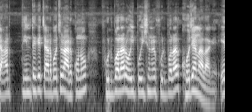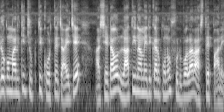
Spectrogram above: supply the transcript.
চার, তিন থেকে চার বছর আর কোনো ফুটবলার, ওই পজিশনের ফুটবলার খোঁজা না লাগে। এরকম আর কি চুক্তি করতে চাইছে, আর সেটাও লাতিন আমেরিকার কোনো ফুটবলার আসতে পারে,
